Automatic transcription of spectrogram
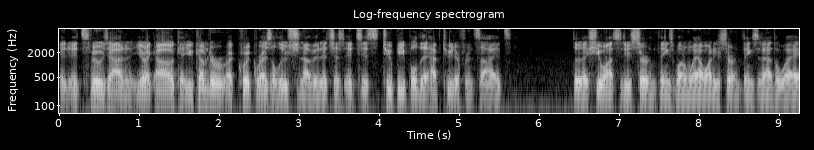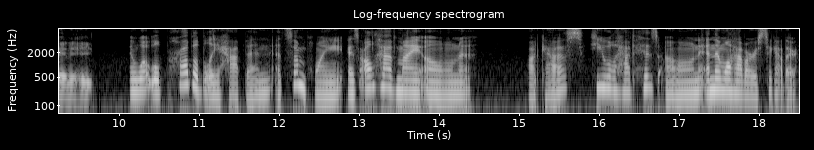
it, it smooths out, and you're like, oh, okay. You come to a quick resolution of it. It's just it's just two people that have two different sides. So like she wants to do certain things one way, I want to do certain things another way, and it, And what will probably happen at some point is I'll have my own podcast. He will have his own, and then we'll have ours together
